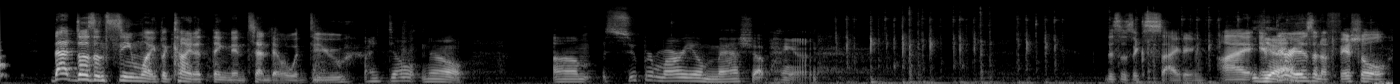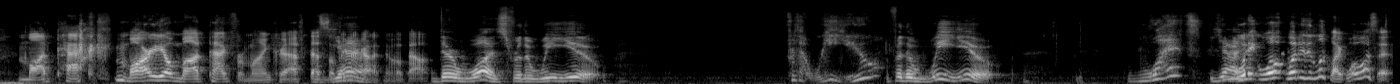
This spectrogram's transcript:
that doesn't seem like the kind of thing nintendo would do I don't know. Um, Super Mario mashup. Hang on. This is exciting i if Yeah. there is an official mod pack mario mod pack for minecraft that's something i gotta know about There was for the Wii U. for the wii u For the Wii U. what Yeah. Wait, what, what did it look like? What was it?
